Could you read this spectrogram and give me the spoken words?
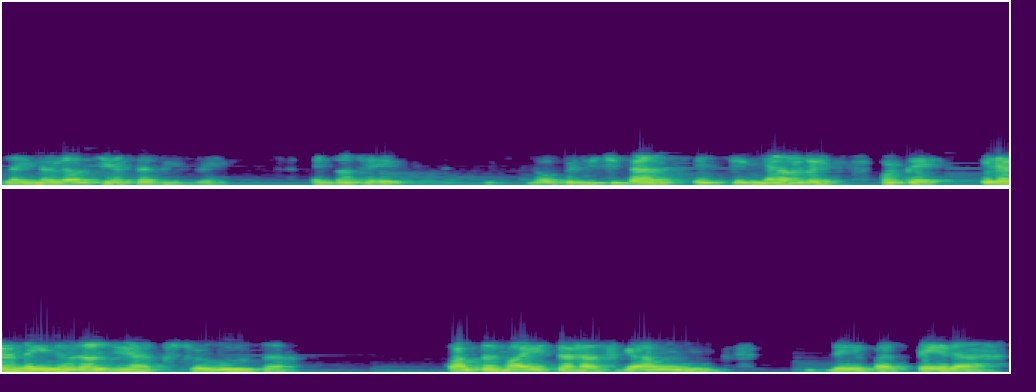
La ignorancia es terrible. Entonces, lo principal, enseñarles, porque era una ignorancia absoluta. ¿Cuántas maestras hacían de partera?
